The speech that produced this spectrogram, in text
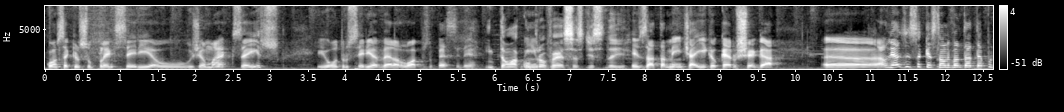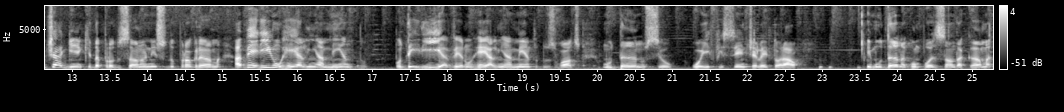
Consta que o suplente seria o Jean Marques, é isso? E outro seria a Vera Lopes, do PSD? Então, há controvérsias disso daí. Exatamente, aí que eu quero chegar. É, aliás, essa questão levantada até para o Tiaguinho aqui da produção no início do programa. Haveria um realinhamento, poderia haver um realinhamento dos votos, mudando o seu coeficiente eleitoral e mudando a composição da Câmara,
